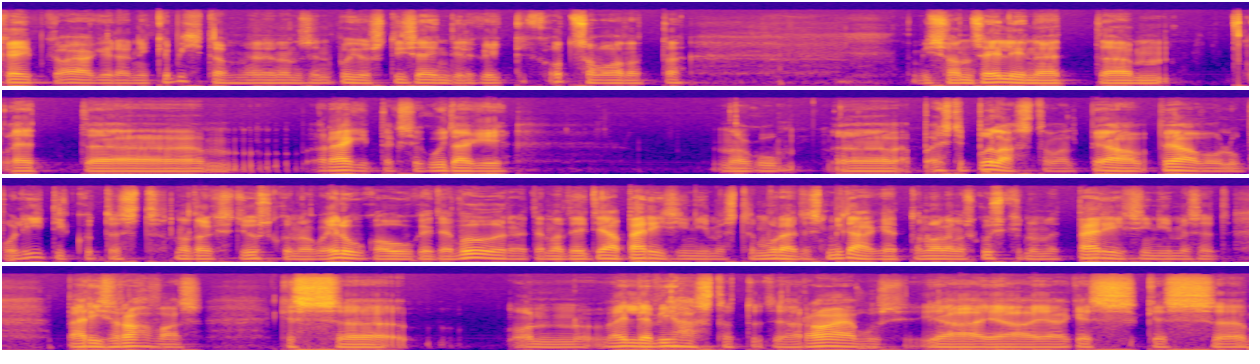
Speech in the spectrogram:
käibki ajakirjanike pihta, meil on siin põhjust iseendile kõik otsa vaadata, mis on selline, et, ähm, et äh, räägitakse kuidagi nagu äh, hästi põlastavalt pea, peavoolupoliitikutest, nad oleksid justkui nagu elukauged ja võõrad ja nad ei tea päris inimeste muredest midagi, et on olemas kuskil on need päris inimesed, päris rahvas, kes äh, on välja vihastatud ja raevus ja, ja, ja kes, kes äh,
